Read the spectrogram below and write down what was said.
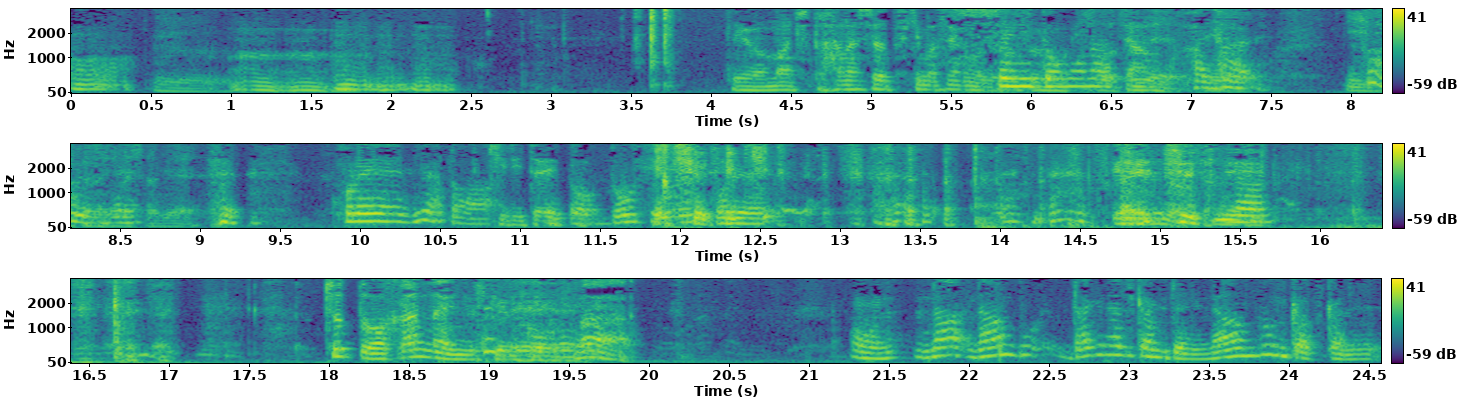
うん。うんうんでは、まあちょっと話はつきませんので。それに伴って、はいはい。いいそうですねこれ、皆さんは、切りたいえっと、どうするこれできる。使えるのえーっとですなね。ちょっとわかんないんですけど、まあ、うん、な、何分、大事な時間みたいに何分割かに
